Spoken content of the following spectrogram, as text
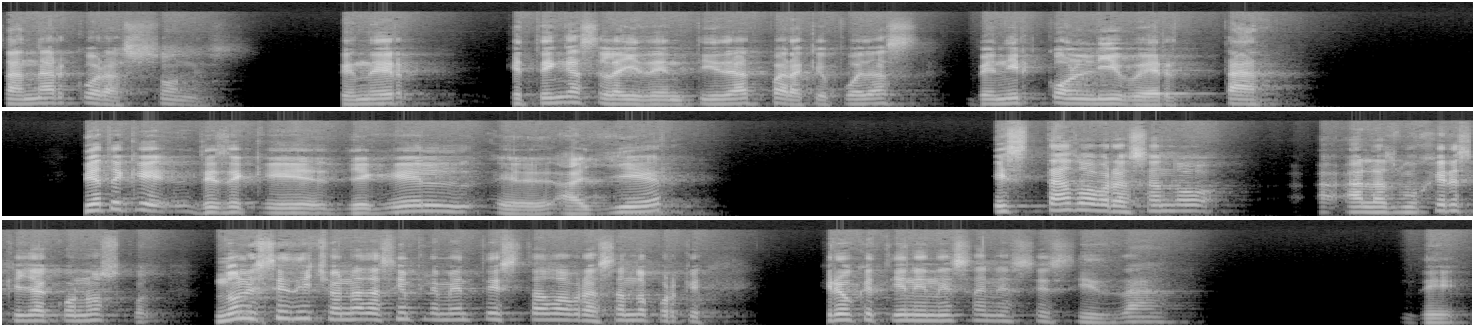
sanar corazones, tener, que tengas la identidad para que puedas venir con libertad. Fíjate que desde que llegué ayer, he estado abrazando a, las mujeres que ya conozco. No les he dicho nada, simplemente he estado abrazando porque creo que tienen esa necesidad de,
